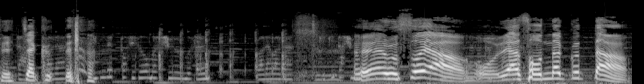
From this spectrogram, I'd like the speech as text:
めっちゃ食ってたえー、嘘やんおいや、そんな食ったん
